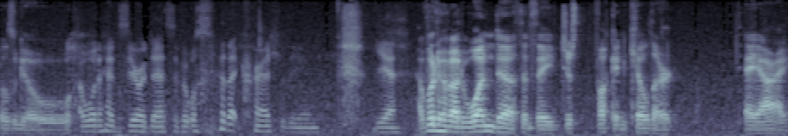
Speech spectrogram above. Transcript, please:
Let's go. I would have had zero deaths if it wasn't for that crash at the end. Yeah. I would have had one death if they just fucking killed our AI.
